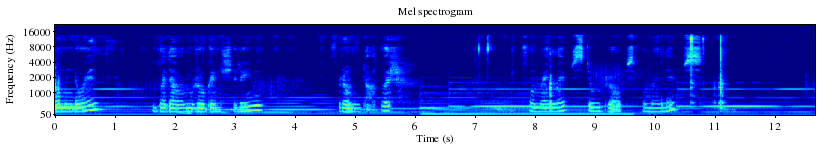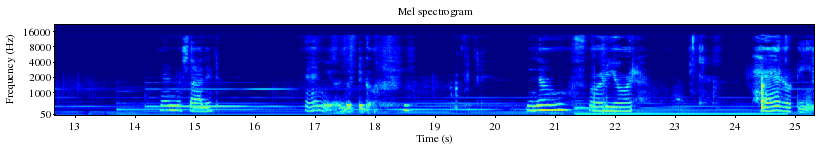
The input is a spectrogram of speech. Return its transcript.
almond oil badam rogan shirin from Dabur. For my lips, two drops for my lips, and massage it, and you're good to go. now for your hair routine.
